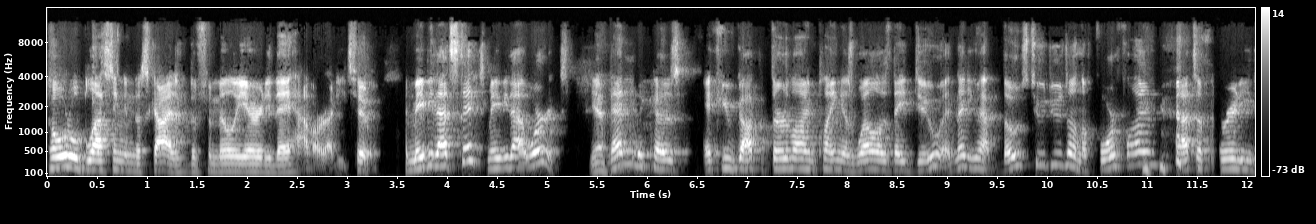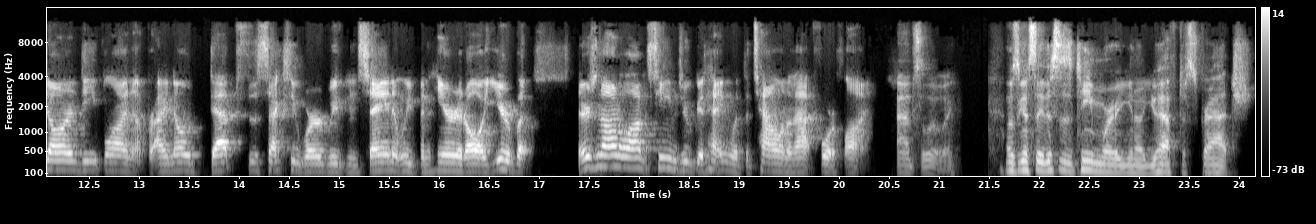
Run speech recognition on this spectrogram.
Total blessing in disguise, with the familiarity they have already too. And maybe that sticks. Maybe that works. Yeah. Then because if you've got the third line playing as well as they do, and then you have those two dudes on the fourth line, that's a pretty darn deep lineup. I know depth is a sexy word. We've been saying it. We've been hearing it all year, but there's not a lot of teams who could hang with the talent of that fourth line. Absolutely. I was gonna say this is a team where you know you have to scratch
